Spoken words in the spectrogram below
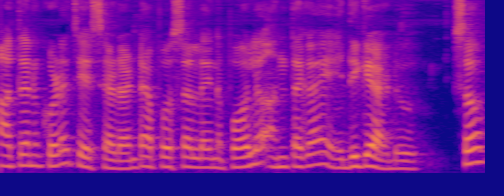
అతను కూడా చేశాడు. అంటే అపోసలైన పౌలు అంతగా ఎదిగాడు. సో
